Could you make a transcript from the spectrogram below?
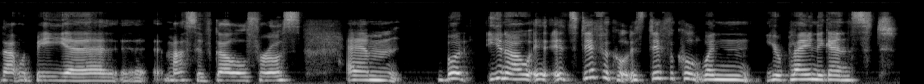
that would be a, a massive goal for us. Um, but you know, it, it's difficult. It's difficult when you're playing against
